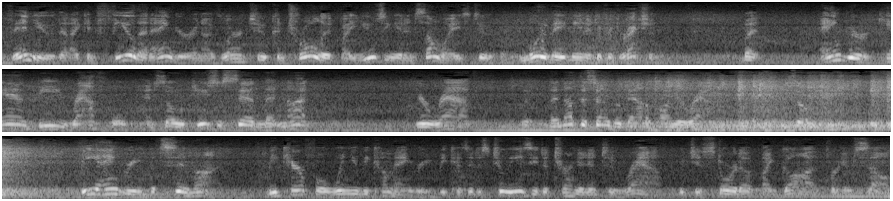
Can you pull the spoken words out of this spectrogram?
venue that I can feel that anger, and I've learned to control it by using it in some ways to motivate me in a different direction. But anger can be wrathful, and so Jesus said, "Let not your wrath, let not the sun go down upon your wrath." So be angry, but sin not. Be careful when you become angry, because it is too easy to turn it into wrath, which is stored up by God for Himself,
